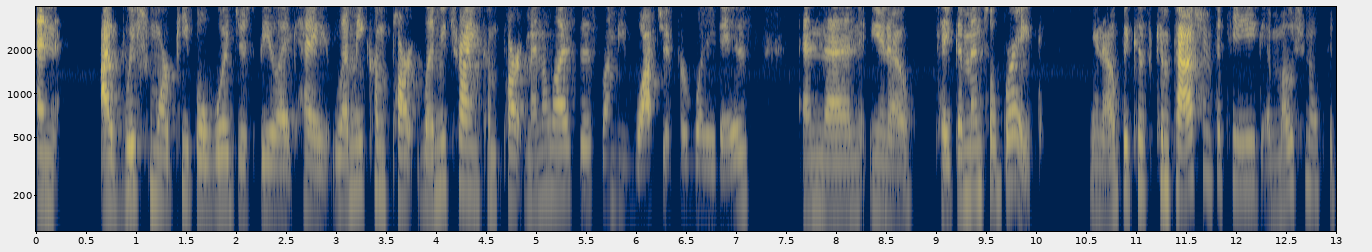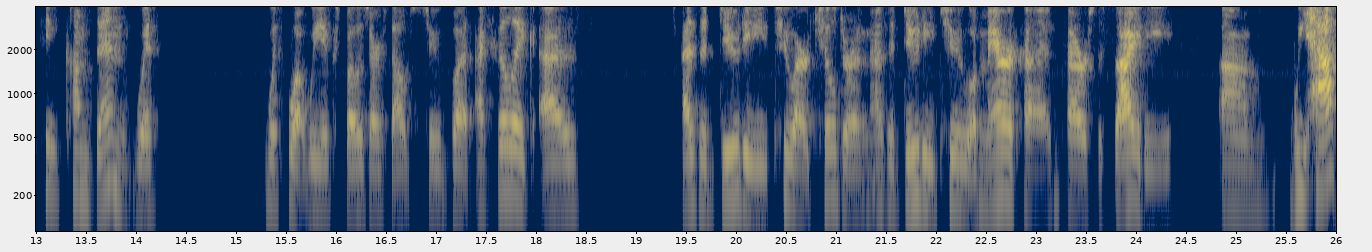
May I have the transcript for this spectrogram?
and I wish more people would just be like, hey, let me compart let me try and compartmentalize this. Let me watch it for what it is and then, you know, take a mental break. You know, because compassion fatigue, emotional fatigue comes in with with what we expose ourselves to. But I feel like as as a duty to our children, as a duty to America and to our society, um, we have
